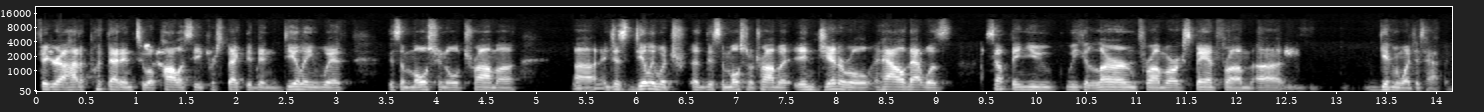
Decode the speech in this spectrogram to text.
figure out how to put that into a policy perspective and dealing with this emotional trauma uh, mm-hmm. and just dealing with tr- uh, this emotional trauma in general and how that was something you we could learn from or expand from uh, given what just happened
